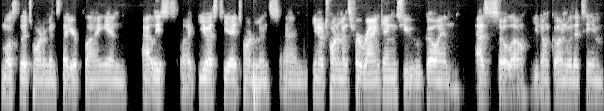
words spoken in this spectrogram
Most of the tournaments that you're playing in, at least like USTA tournaments and you know tournaments for rankings, you go in as a solo. You don't go in with a team.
